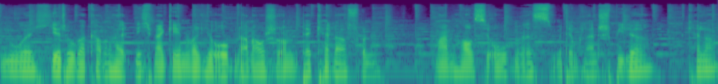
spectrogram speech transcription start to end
Nur hier drüber kann man halt nicht mehr gehen, weil hier oben dann auch schon der Keller von meinem Haus hier oben ist, mit dem kleinen Spielekeller.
